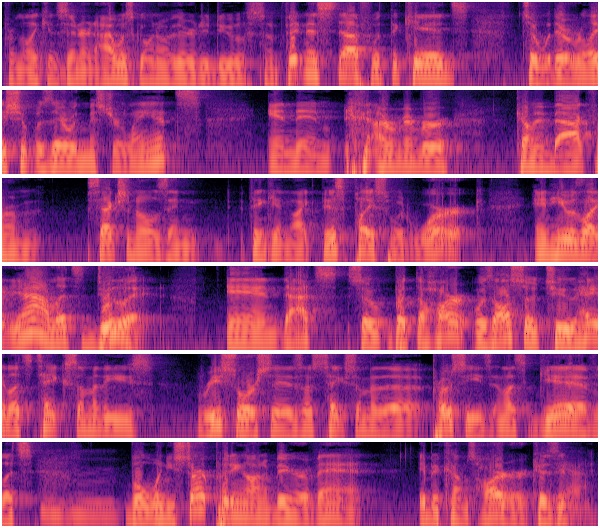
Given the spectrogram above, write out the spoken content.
from the Lincoln Center and I was going over there to do some fitness stuff with the kids. So their relationship was there with Mr. Lance. And then I remember coming back from sectionals and thinking like this place would work. And he was like, yeah, let's do it and that's so but the heart was also to hey let's take some of these resources let's take some of the proceeds and let's give let's mm-hmm. but when you start putting on a bigger event it becomes harder because Yeah. it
